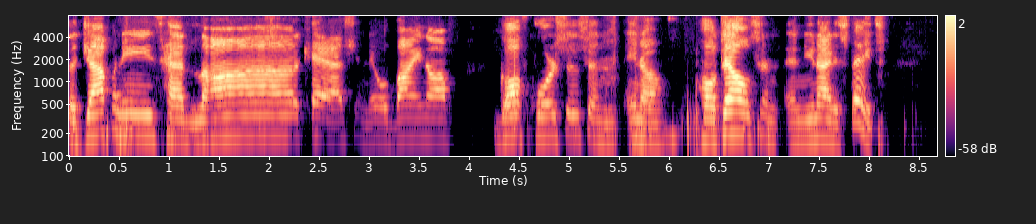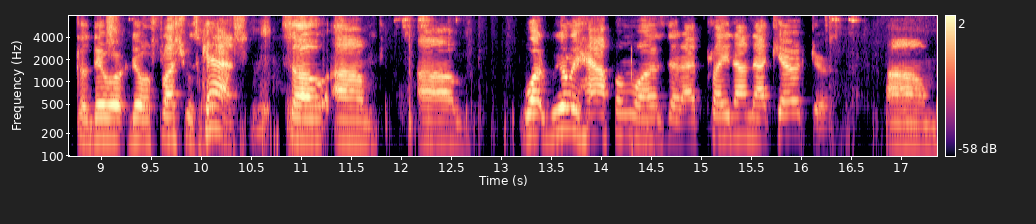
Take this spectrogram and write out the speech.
the Japanese had a lot of cash and they were buying off golf courses and, you know, hotels in, in the United States because they were, they were flush with cash. So, um, um, what really happened was that I played on that character. Um,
